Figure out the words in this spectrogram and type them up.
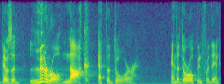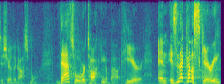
there was a literal knock at the door, and the door opened for them to share the gospel. That's what we're talking about here. And isn't that kind of scary?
